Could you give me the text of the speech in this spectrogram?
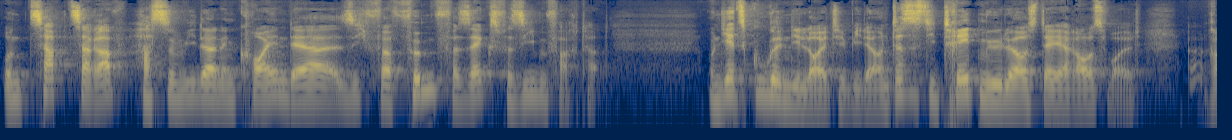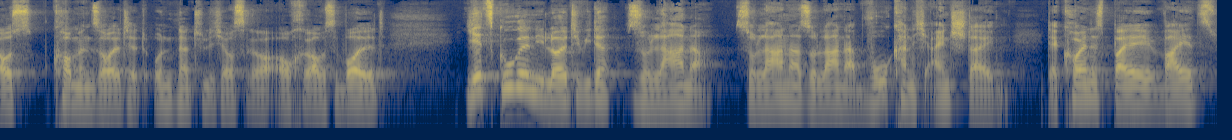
und zapp, zarab, hast du wieder den Coin, der sich verfünf, versechs, versiebenfacht hat. Und jetzt googeln die Leute wieder. Und das ist die Tretmühle, aus der ihr raus wollt, rauskommen solltet und natürlich auch raus wollt. Jetzt googeln die Leute wieder Solana, Solana, Solana. Wo kann ich einsteigen? Der Coin ist bei, war jetzt,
